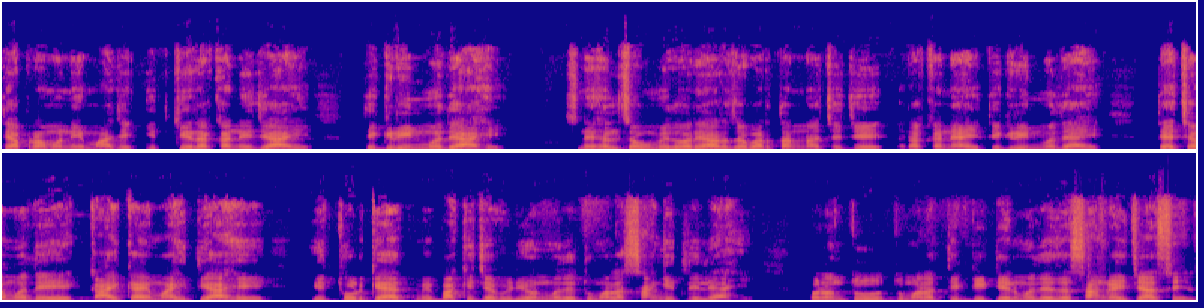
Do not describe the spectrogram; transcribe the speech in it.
त्याप्रमाणे माझे इतके रकाने जे आहे ते ग्रीनमध्ये आहे. स्नेहलचा उमेदवारी अर्ज भरतानाचे जे रकाने आहे ते ग्रीनमध्ये आहे. त्याच्यामध्ये काय काय माहिती आहे ही थोडक्यात मी बाकीच्या व्हिडिओमध्ये तुम्हाला सांगितलेली आहे. परंतु तुम्हाला ती डिटेलमध्ये जर सांगायची असेल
